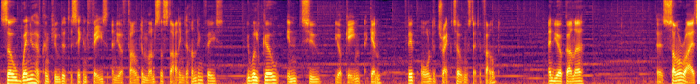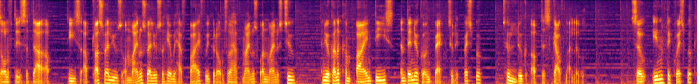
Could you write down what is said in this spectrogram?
So when you have concluded the second phase and you have found the monster starting the hunting phase, you will go into your game again, flip all the track tokens that you found, and you're gonna uh, summarize all of this. These are plus values or minus values, so here we have 5, we could also have minus 1, minus 2, and you're gonna combine these, and then you're going back to the quest book to look up the Scoutfly level. So in the quest book,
